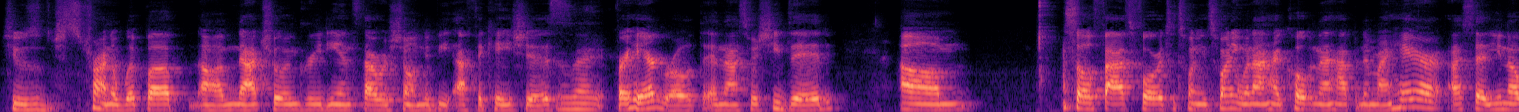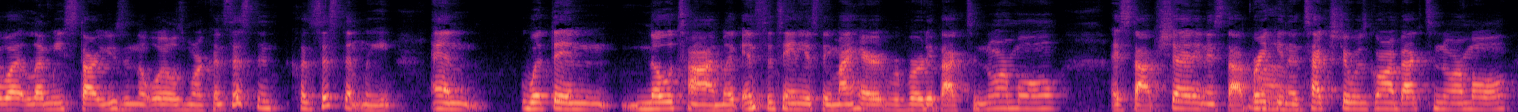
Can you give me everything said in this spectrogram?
She was just trying to whip up um, natural ingredients that were shown to be efficacious Right. for hair growth. And that's what she did. Um, so fast forward to 2020 when I had COVID and that happened in my hair, I said, you know what, let me start using the oils more consistent consistently. And within no time, like instantaneously, my hair reverted back to normal. I stopped shedding, it stopped breaking, Wow. the texture was growing back to normal.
